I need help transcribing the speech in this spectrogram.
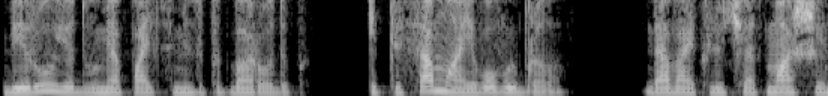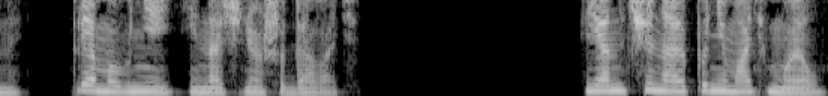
Беру ее двумя пальцами за подбородок. И ты сама его выбрала. Давай ключи от машины, прямо в ней и начнешь отдавать. Я начинаю понимать Мэл.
